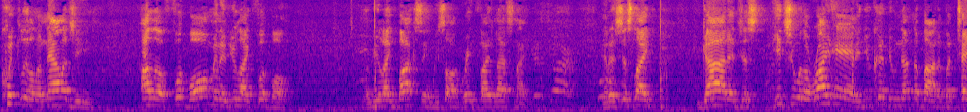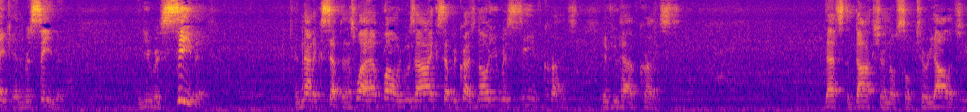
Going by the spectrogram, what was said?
quick little analogy, I love football. Many of you like football. If you like boxing, we saw a great fight last night. Yes, and it's just like God had just hit you with a right hand and you couldn't do nothing about it but take it and receive it. And you receive it and not accept it. That's why I have a problem. People say, I accepted Christ. No, you receive Christ if you have Christ. That's the doctrine of soteriology.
